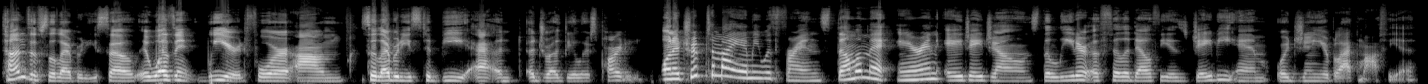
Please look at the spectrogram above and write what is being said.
tons of celebrities. So it wasn't weird for um, celebrities to be at a, a drug dealer's party. On a trip to Miami with friends, Thelma met Aaron A.J. Jones, the leader of Philadelphia's JBM or Junior Black Mafia.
